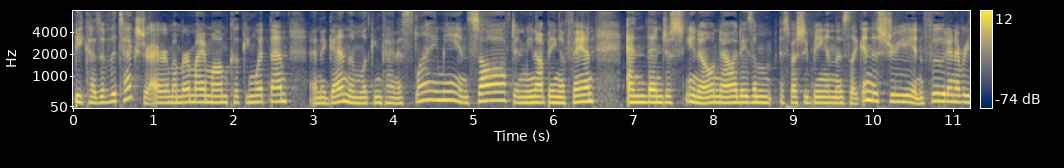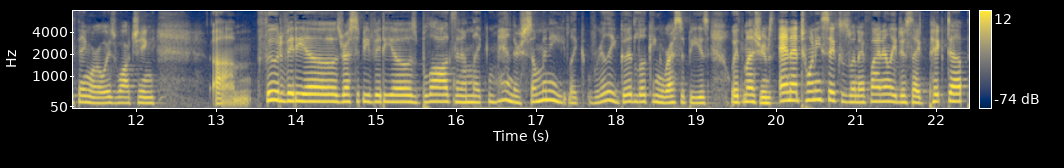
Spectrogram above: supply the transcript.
because of the texture. I remember my mom cooking with them and again, them looking kind of slimy and soft and me not being a fan. And then just, you know, nowadays I'm, especially being in this like industry and food and everything, we're always watching um, food videos, recipe videos, blogs, and I'm like, man, there's so many like really good looking recipes with mushrooms. And at 26 was when I finally just like picked up,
